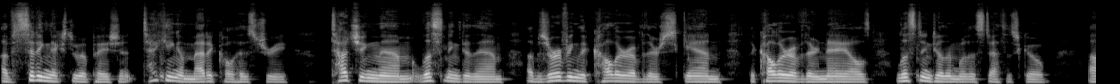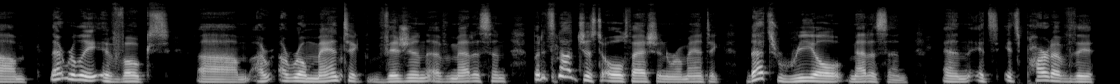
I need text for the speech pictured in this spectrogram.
of sitting next to a patient, taking a medical history, touching them, listening to them, observing the color of their skin, the color of their nails, listening to them with a stethoscope. Um, that really evokes um, a, a, romantic vision of medicine, but it's not just old fashioned romantic. That's real medicine, and it's it's part of the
